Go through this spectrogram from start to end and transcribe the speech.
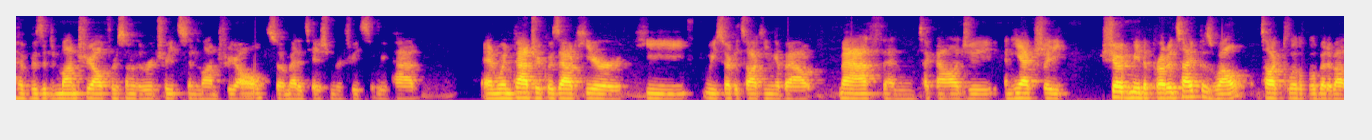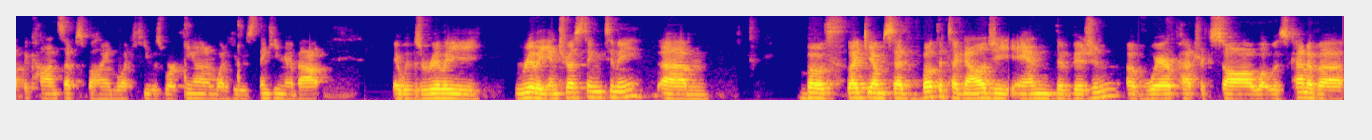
have visited Montreal for some of the retreats in Montreal. So meditation retreats that we've had. And when Patrick was out here, he we started talking about math and technology, and he actually showed me the prototype as well. Talked a little bit about the concepts behind what he was working on and what he was thinking about. It was really really interesting to me. Um, both, like Guillaume said, both the technology and the vision of where Patrick saw what was kind of a,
